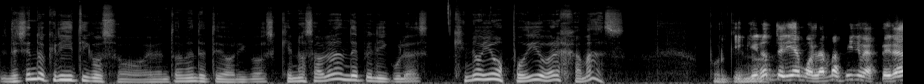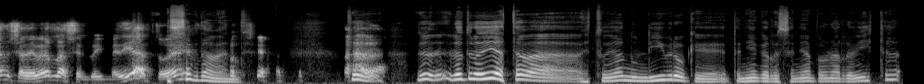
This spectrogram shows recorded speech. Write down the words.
leyendo críticos o eventualmente teóricos que nos hablaban de películas que no habíamos podido ver jamás. Porque Y que no teníamos la más mínima esperanza de verlas en lo inmediato. ¿eh? Exactamente. O sea, Claro. El otro día estaba estudiando un libro que tenía que reseñar para una revista.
